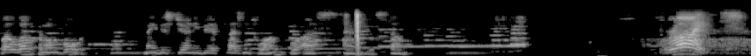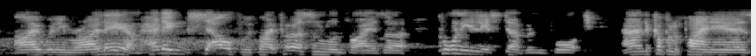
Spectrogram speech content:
Well, welcome on board. May this journey be a pleasant one for us and your stomach. Right. I, William Riley, am heading south with my personal advisor, Cornelius Devonport, and a couple of pioneers.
